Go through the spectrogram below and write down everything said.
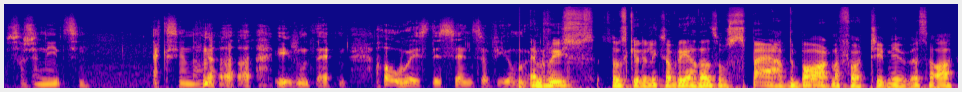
Solzhenitsyn, Aksionov. Even then, always the sense of humor. En ryss som skulle liksom redan som spädbarn ha förts in i USA.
